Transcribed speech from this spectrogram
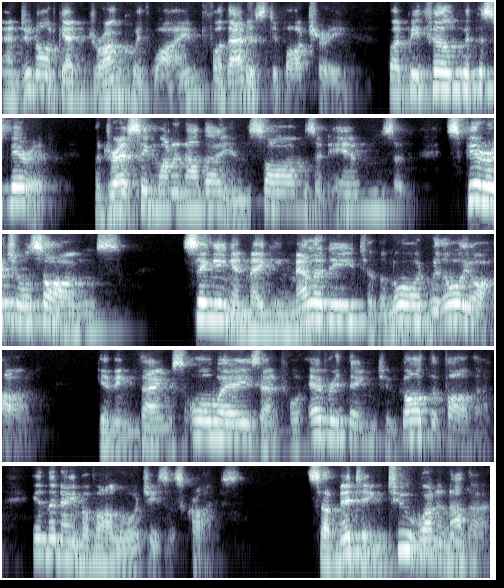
And do not get drunk with wine, for that is debauchery but be filled with the Spirit, addressing one another in psalms and hymns and spiritual songs, singing and making melody to the Lord with all your heart, giving thanks always and for everything to God the Father in the name of our Lord Jesus Christ, submitting to one another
